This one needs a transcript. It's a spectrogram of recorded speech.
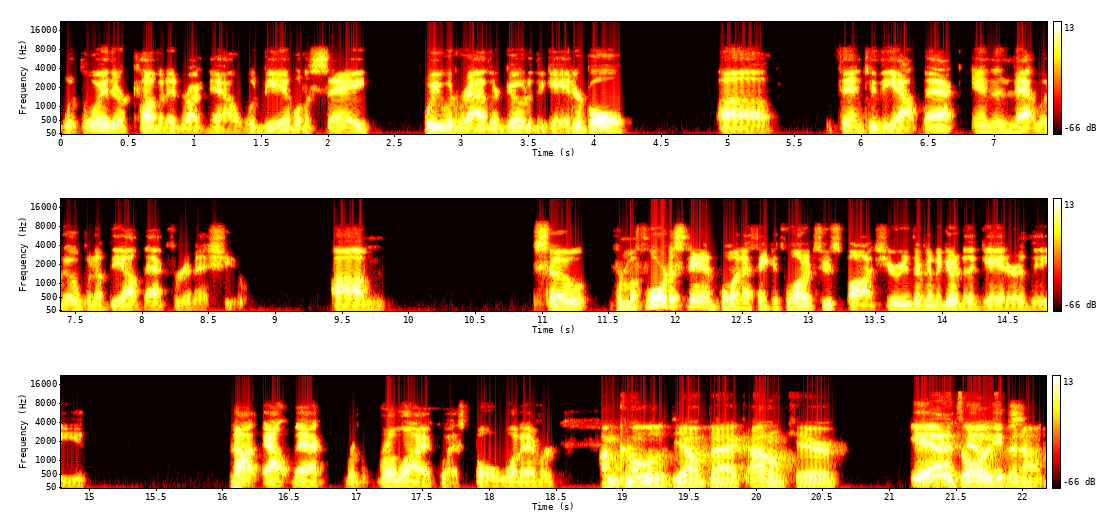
with the way they're coveted right now, would be able to say we would rather go to the Gator Bowl uh, than to the Outback, and then that would open up the Outback for MSU. Um, so from a Florida standpoint, I think it's one or two spots. You're either going to go to the Gator, the not Outback, ReliaQuest Bowl, whatever. I'm calling it the Outback. I don't care. Yeah, it's always it's, been out.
